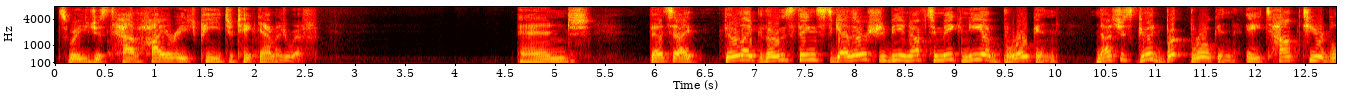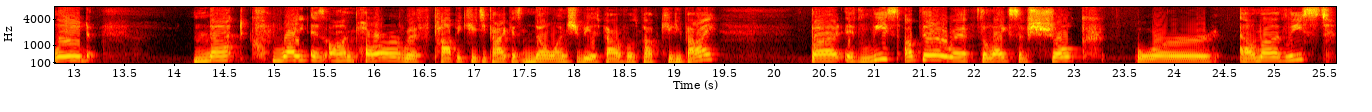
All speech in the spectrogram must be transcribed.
It's where you just have higher HP to take damage with. And that's, I feel like those things together should be enough to make Nia broken. Not just good, but broken. A top tier blade not quite as on par with Poppy Cutie Pie because no one should be as powerful as Poppy Cutie Pie, but at least up there with the likes of Shulk or Elma at least.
